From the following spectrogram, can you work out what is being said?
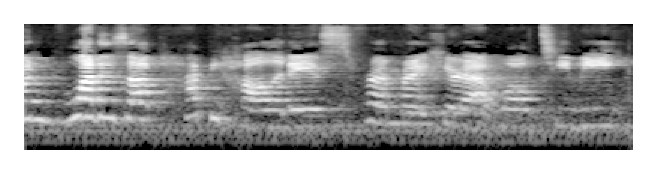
everyone, what is up? Happy holidays from right here at Wall TV.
